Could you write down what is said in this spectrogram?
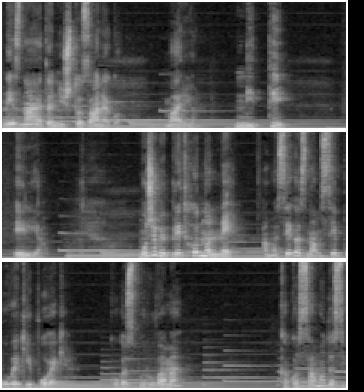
Не знаете ништо за него. Марион. Ни ти. Елија. Може би предходно не, ама сега знам се повеќе и повеќе. Кога зборуваме, како само да си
